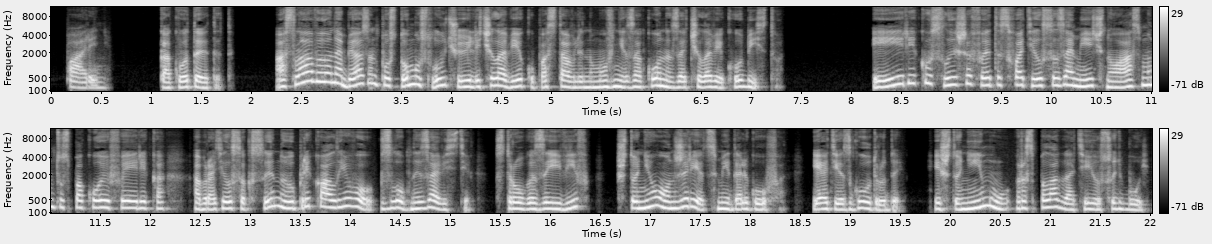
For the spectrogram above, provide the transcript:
— парень. Как вот этот. А славой он обязан пустому случаю или человеку, поставленному вне закона за человекоубийство. Эрик, услышав это, схватился за меч, но Асмунд, успокоив Эрика, обратился к сыну и упрекал его в злобной зависти, строго заявив, что не он жрец Мидальгофа и отец Гудруды, и что не ему располагать ее судьбой.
